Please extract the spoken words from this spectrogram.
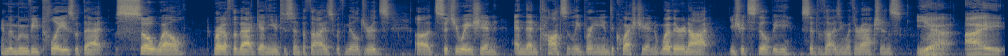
And the movie plays with that so well right off the bat, getting you to sympathize with Mildred's uh, situation and then constantly bringing into question whether or not you should still be sympathizing with her actions. Yeah, I,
